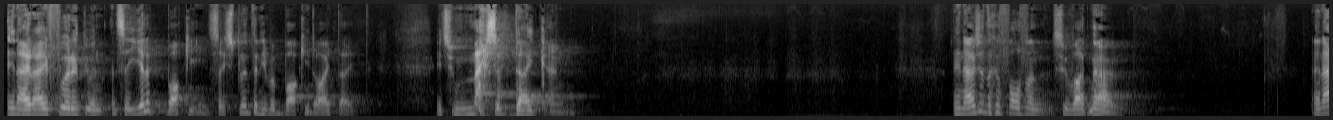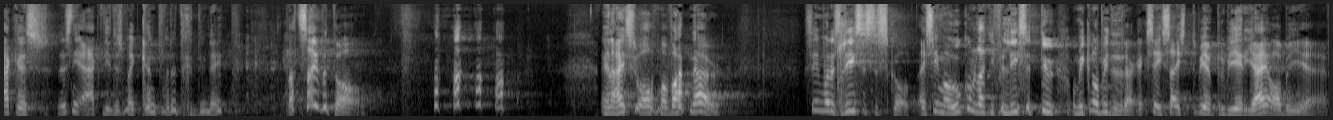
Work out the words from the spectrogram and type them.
En hy ry vorentoe in, in sy hele bakkie, sy splinter nuwe bakkie daai tyd het so massive duik in. En nou is dit 'n geval van so wat nou? En ek is, dis nie ek nie, dis my kind wat dit gedoen het. Wat sy betaal. en hy sê, "Maar wat nou?" Sê maar dis Lise se skuld. Hy sê, "Maar hoekom laat jy vir Lise toe om die knoppie te druk?" Ek sê, "Sy's 2, probeer jy haar beheer."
